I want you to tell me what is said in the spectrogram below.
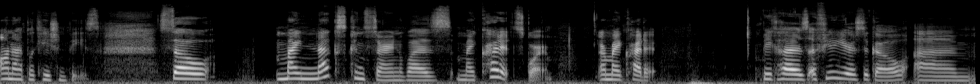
on application fees. So, my next concern was my credit score or my credit. Because a few years ago, um,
